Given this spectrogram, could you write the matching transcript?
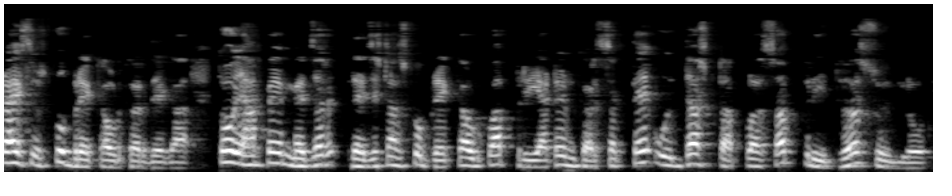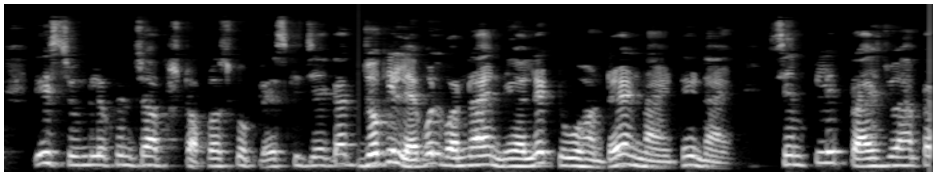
प्राइस उसको ब्रेकआउट कर देगा। तो यहाँ पे मेजर रेजिस्टेंस को ब्रेकआउट को आप प्री अटेंड कर सकते हैं with the stop loss of previous swing low इस स्विंग लो के नीचे आप स्टॉप लॉस को प्लेस कीजिएगा, जो कि लेवल बन रहा है नियरली 299 सिंपली प्राइस जो यहाँ पे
